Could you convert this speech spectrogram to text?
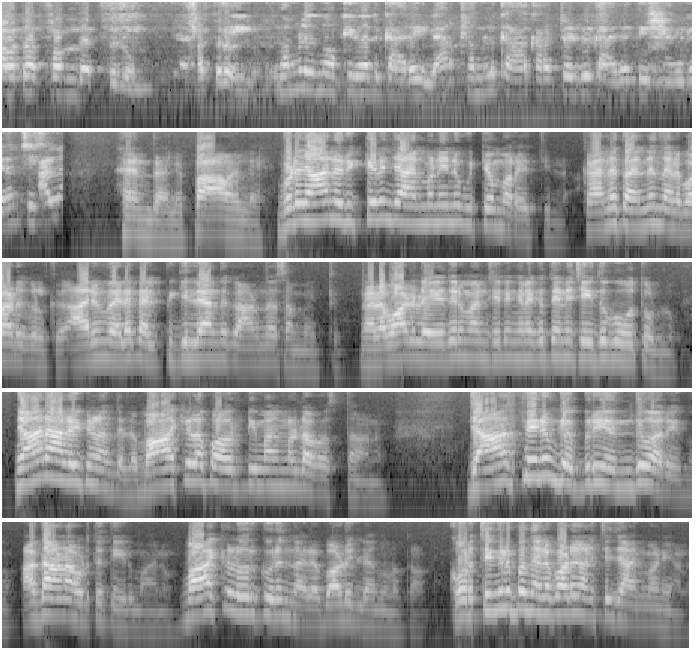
out of from that room അത്ര നമ്മൾ നോക്കിയിരുന്നിട്ട് കാര്യമില്ല നമ്മൾ കറക്റ്റ് ഒരു കാര്യം തീരുമാനിക്കണം എന്തായാലും പാവല്ലേ. ഇവിടെ ഞാൻ ഒരിക്കലും ജാൻമണിനെ കുറ്റം പറയത്തില്ല. കാരണം തന്നെ നിലപാടുകൾക്ക് ആരും വില കൽപ്പിക്കില്ല എന്ന് കാണുന്ന സമയത്ത്. നിലപാടുകൾ ഏതൊരു മനുഷ്യരും ഇങ്ങനെയൊക്കെ തന്നെ ചെയ്തു പോകത്തുള്ളൂ. ഞാൻ ആലോചിക്കണം എന്തല്ല ബാക്കിയുള്ള പവർ ടീമാങ്ങളുടെ അംഗങ്ങളുടെ അവസ്ഥയാണ്. ജാസ്മിനും ഗബ്രി എന്ത് പറയുന്നു? അതാണ് അവിടുത്തെ തീരുമാനം. ബാക്കിയുള്ളവർക്ക് ഒരു നിലപാടില്ല എന്നുള്ളതാണ്. കുറച്ചെങ്കിലും ഇപ്പൊ നിലപാട് കാണിച്ച ജാൻമണിയാണ്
